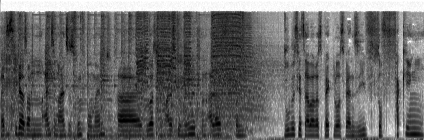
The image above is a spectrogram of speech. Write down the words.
das ist wieder so ein 1 und 1 ist 5 Moment. Äh, du hast dich um alles bemüht und alles und du bist jetzt aber respektlos, während sie so fucking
